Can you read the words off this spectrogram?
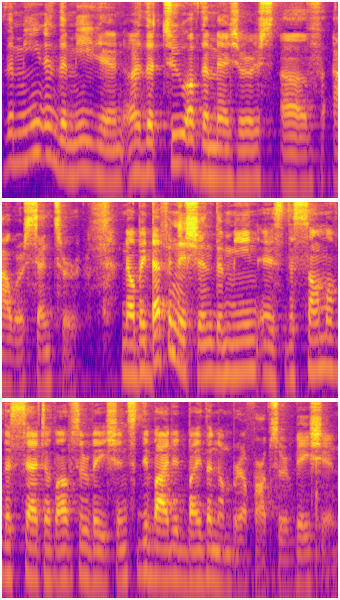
The mean and the median are the two of the measures of our center. Now, by definition, the mean is the sum of the set of observations divided by the number of observation.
